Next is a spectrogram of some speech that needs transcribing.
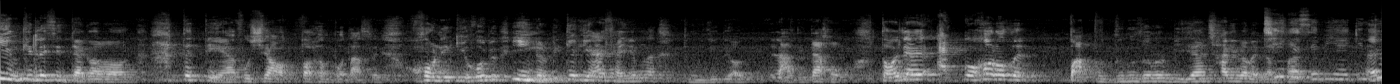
ইন কিলে চিন্তা কর হাতে টেয়া ফুসিয়া অর্থ সম্পদ আছে শনি কি হইব ইনের ভিতরে কি আই চাইম না তুমি যদি রাজি দেখো তাহলে এক খরচে বাপু দুজনের বিয়া ছাড়ি পেলাইতাম ঠিক আছে বিয়াই কিন্তু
